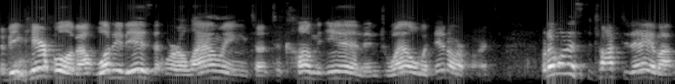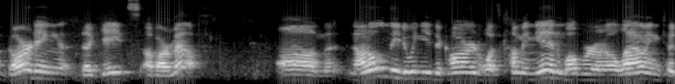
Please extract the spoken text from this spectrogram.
and being careful about what it is that we're allowing to, to come in and dwell within our hearts. But I want us to talk today about guarding the gates of our mouth. Um, not only do we need to guard what's coming in, what we're allowing to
